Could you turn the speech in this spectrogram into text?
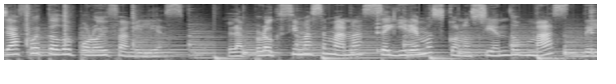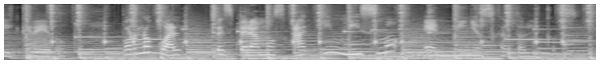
Ya fue todo por hoy familias. La próxima semana seguiremos conociendo más del credo, por lo cual te esperamos aquí mismo en Niños Católicos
